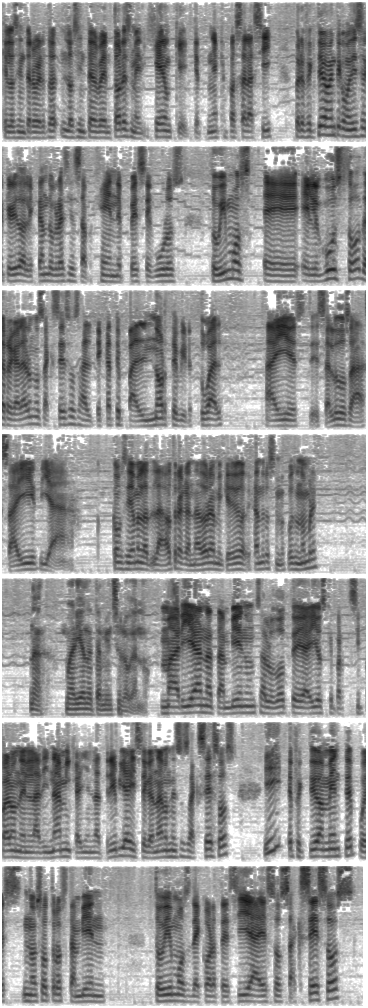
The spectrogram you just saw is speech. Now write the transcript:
que los, interventor- los interventores me dijeron que, que tenía que pasar así. Pero efectivamente, como dice el querido Alejandro, gracias a GNP Seguros, tuvimos eh, el gusto de regalar unos accesos al Tecate Pal Norte virtual. Ahí, este, saludos a Said y a... ¿Cómo se llama la, la otra ganadora, mi querido Alejandro? ¿Se me fue su nombre? Nah, Mariana también se lo ganó. Mariana también, un saludote a ellos que participaron en la dinámica y en la trivia y se ganaron esos accesos. Y efectivamente, pues nosotros también tuvimos de cortesía esos accesos.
